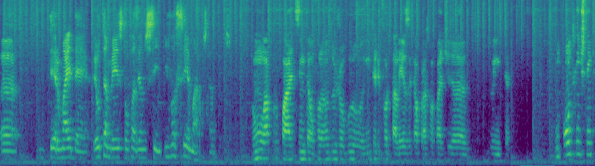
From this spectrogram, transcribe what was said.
uh, ter uma ideia. Eu também estou fazendo sim. E você, Marcos Campos? Vamos lá pro partes, então, falando do jogo Inter e Fortaleza, que é a próxima partida do Inter um ponto que a gente tem que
